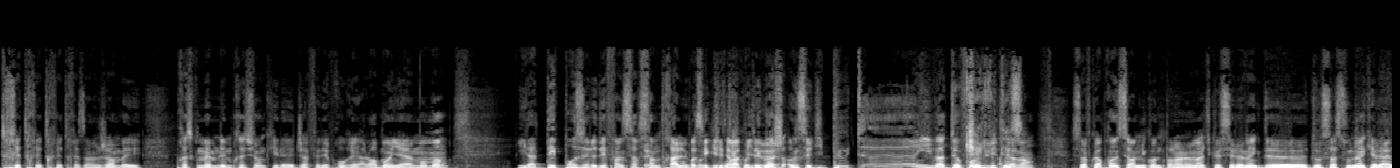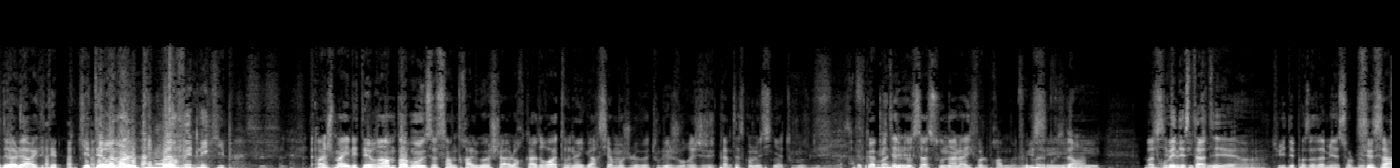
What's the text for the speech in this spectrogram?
très, très, très, très en jambes et presque même l'impression qu'il avait déjà fait des progrès. Alors bon, il y a un moment, il a déposé le défenseur central on pensait qui qu'il était était à côté gauche. ouais. On s'est dit putain, il va deux fois Quelle plus vite qu'avant. Sauf qu'après, on s'est rendu compte pendant le match que c'est le mec de d'Osasuna qui allait à deux à l'heure et qui était, qui était vraiment le plus mauvais de l'équipe. Franchement, il était vraiment pas bon ce central gauche là, alors qu'à droite, Unai Garcia, moi je le veux tous les jours et je- quand est-ce qu'on le signe à Toulouse lui Le capitaine d'Osasuna là, il faut le prendre. Lui c'est hein. Va trouver des stats et euh, tu les déposes à Damien sur le bureau. C'est ça,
